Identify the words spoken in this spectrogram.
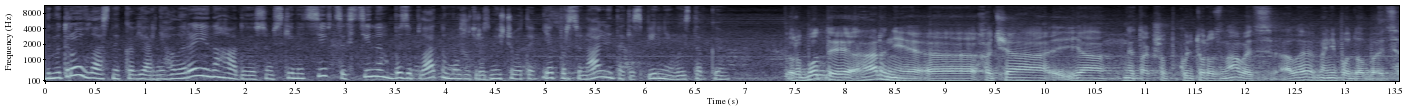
Дмитро, власник кав'ярні галереї, нагадує, сумські митці в цих стінах безоплатно можуть розміщувати як персональні, так і спільні виставки. Роботи гарні, е, хоча я не так, щоб культурознавець, але мені подобається.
